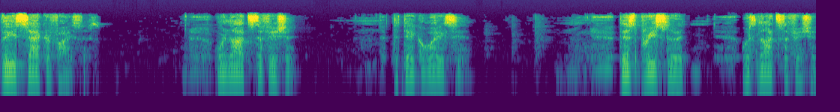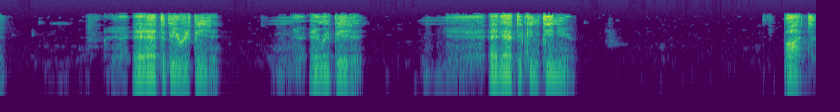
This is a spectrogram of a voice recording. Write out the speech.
these sacrifices were not sufficient to take away sin. This priesthood was not sufficient. It had to be repeated and repeated and had to continue. But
